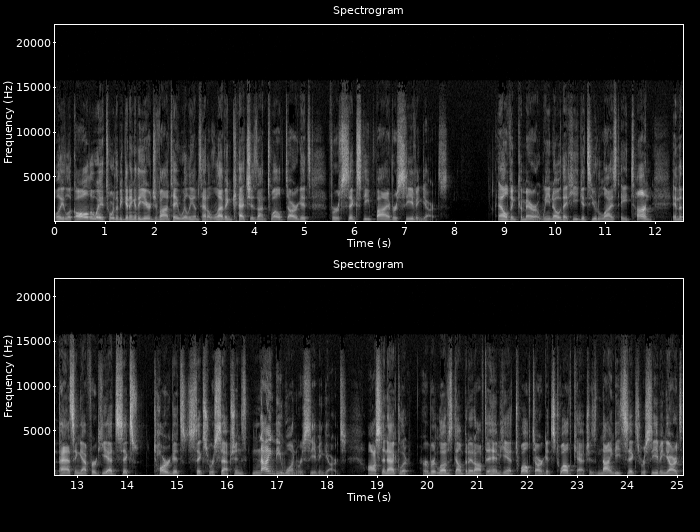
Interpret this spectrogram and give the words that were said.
Well, you look all the way toward the beginning of the year, Javonte Williams had 11 catches on 12 targets for 65 receiving yards. Alvin Kamara, we know that he gets utilized a ton in the passing effort. He had six targets, six receptions, 91 receiving yards. Austin Ekeler, Herbert loves dumping it off to him. He had 12 targets, 12 catches, 96 receiving yards.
